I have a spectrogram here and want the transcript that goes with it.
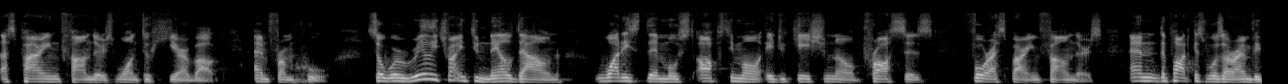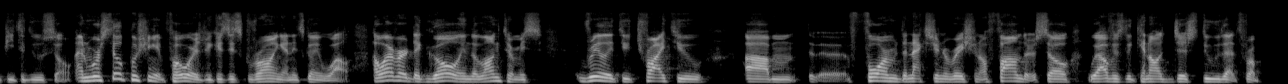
aspiring founders want to hear about and from who. So we're really trying to nail down what is the most optimal educational process for aspiring founders. And the podcast was our MVP to do so. And we're still pushing it forward because it's growing and it's going well. However, the goal in the long term is really to try to um, form the next generation of founders. So we obviously cannot just do that through a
